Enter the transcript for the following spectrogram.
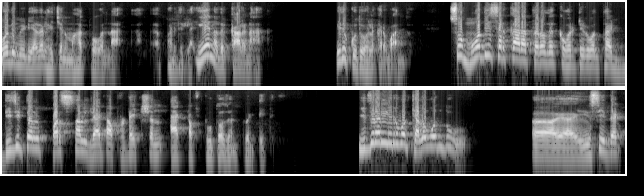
ಗೋಧಿ ಮೀಡಿಯಾದಲ್ಲಿ ಹೆಚ್ಚಿನ ಮಹತ್ವವನ್ನು ಪಡೆದಿಲ್ಲ. ಏನದರ ಕಾರಣ? ಇದು ಕುತೂಹಲಕರವಾದ್ದು. ಸೊ ಮೋದಿ ಸರ್ಕಾರ ತರೋದಕ್ಕೆ ಹೊರಟಿರುವಂಥ digital personal data protection act of two thousand twenty three ಇದರಲ್ಲಿರುವ ಕೆಲವೊಂದು ಯು ಸಿ ದಟ್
